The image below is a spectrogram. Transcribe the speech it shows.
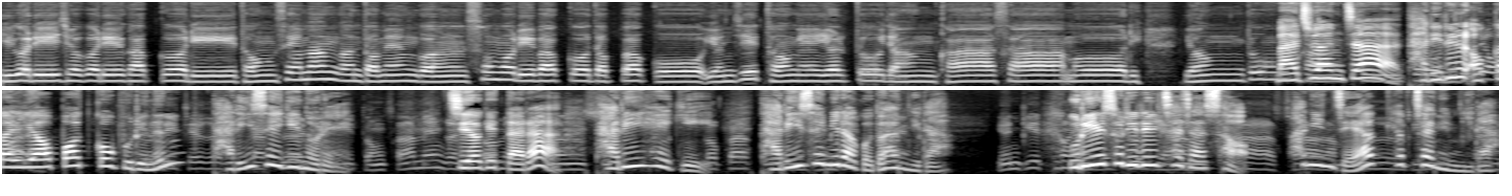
이거리 저거리 각거리 동세만건 도면건 수머리 받고 덧받고 연지통에 열두 장 가사머리 영동 마주 앉아 다리를 엇갈려 뻗고 부르는 다리세기 노래. 지역에 따라 다리해기, 다리샘이라고도 합니다. 우리의 소리를 찾아서 한인제약 협찬입니다.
